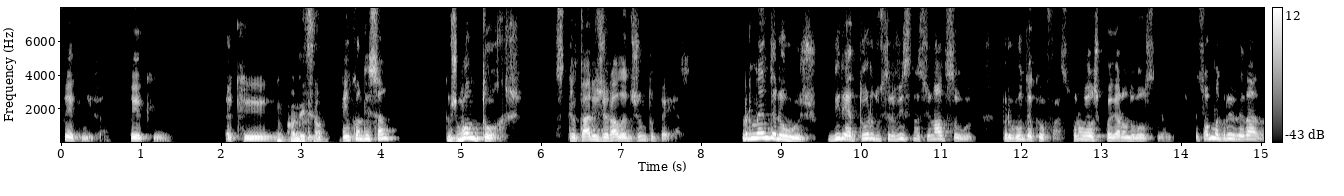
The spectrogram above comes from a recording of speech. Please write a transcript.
Foi a que nível? Foi a que. A que em condição. Em condição. João Torres, secretário-geral adjunto do PS. Fernando Araújo, diretor do Serviço Nacional de Saúde. Pergunta que eu faço. Foram eles que pagaram do bolso deles. É só uma curiosidade.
